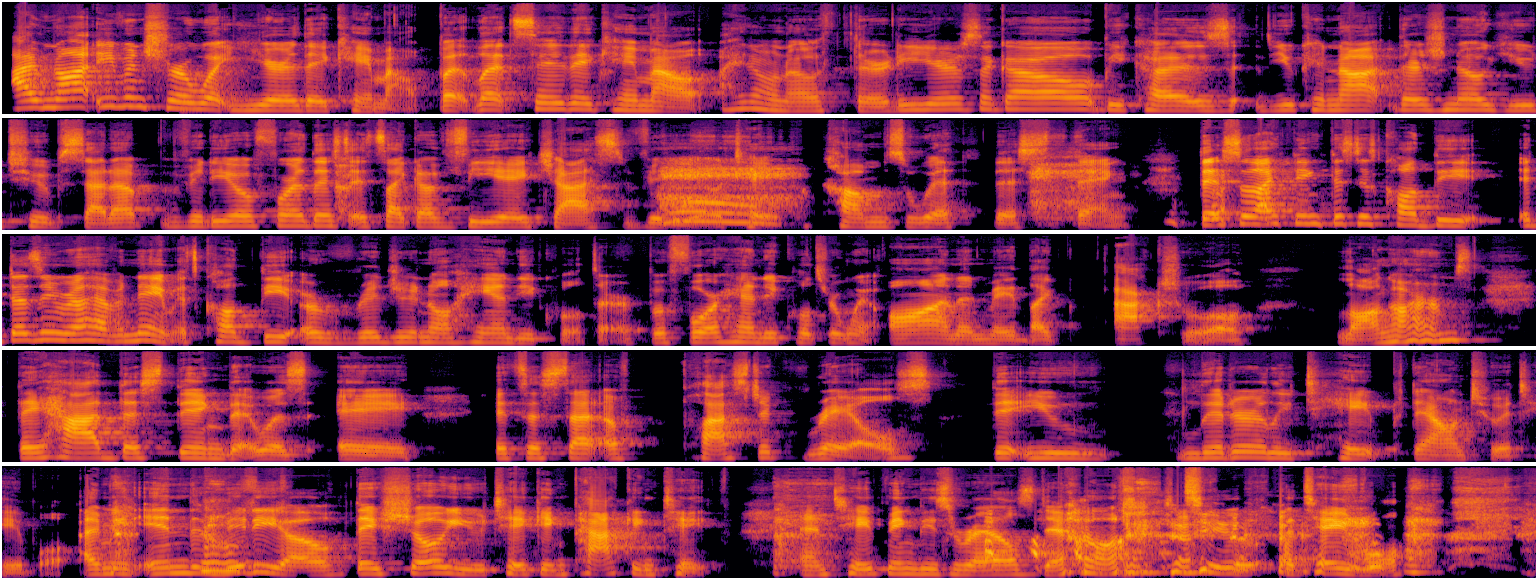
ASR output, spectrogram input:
I'm not even sure what year they came out, but let's say they came out, I don't know, 30 years ago, because you cannot, there's no YouTube setup video for this. It's like a VHS videotape comes with this thing. This, so I think this is called the, it doesn't really have a name. It's called the original Handy Quilter. Before Handy Quilter went on and made like actual long arms, they had this thing that was a, it's a set of plastic rails that you literally tape down to a table. I mean, in the video, they show you taking packing tape and taping these rails down to a table.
